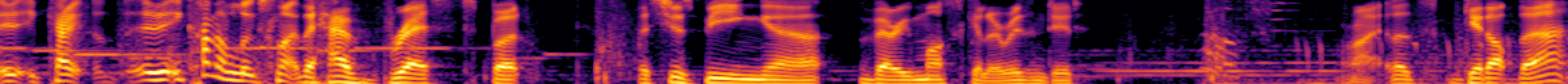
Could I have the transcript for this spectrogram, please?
it, it, it kind of looks like they have breasts, but it's just being uh, very muscular, isn't it? All right, let's get up there.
